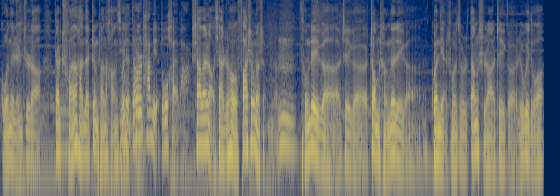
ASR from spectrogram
国内人知道，但船还在正常的航行。而且当时他们也都害怕。杀完老夏之后发生了什么呢？嗯从这个这个赵慕成的这个观点说，就是当时啊，这个刘贵铎，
